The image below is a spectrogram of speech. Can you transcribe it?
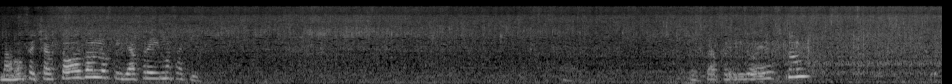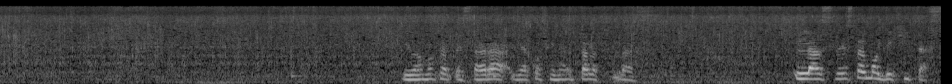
Vamos a echar todo lo que ya freímos aquí. Está freído esto. Y vamos a empezar a ya cocinar todas las, estas mollejitas.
